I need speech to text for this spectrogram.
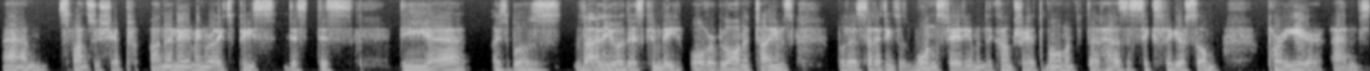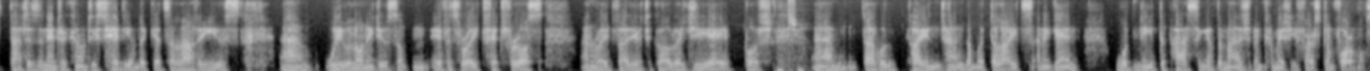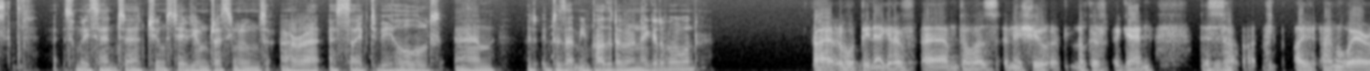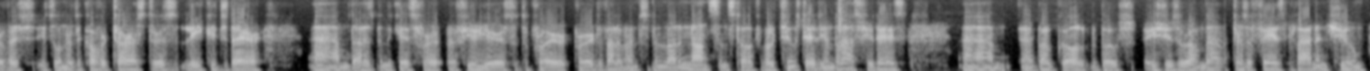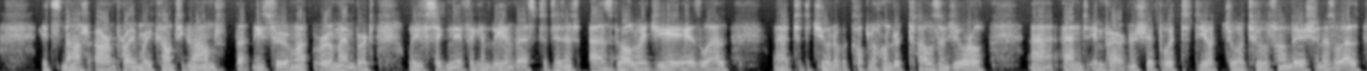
um, sponsorship on a naming rights piece. This this the uh, I suppose value of this can be overblown at times, but as I said, I think there's one stadium in the country at the moment that has a six figure sum per year, and that is an inter-county stadium that gets a lot of use. Um, we will only do something if it's right fit for us and right value to Galway GAA, but um, that will tie in tandem with the lights, and again, would need the passing of the management committee first and foremost. Somebody said uh, Tuam Stadium dressing rooms are uh, a sight to behold. Um, does that mean positive or negative? I wonder. It would be negative. Um, there was an issue. Look at again. This is how I, am aware of it. It's under the covered terrace. There's leakage there. Um, that has been the case for a few years with the prior prior developments. There's been a lot of nonsense talked about Tuam Stadium the last few days um, about about issues around that. There's a phase plan in Tuam. It's not our primary county ground. That needs to be rem- remembered. We've significantly invested in it as Galway GAA as well, uh, to the tune of a couple of hundred thousand euro, uh, and in partnership with the Joe O'Toole Foundation as well.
